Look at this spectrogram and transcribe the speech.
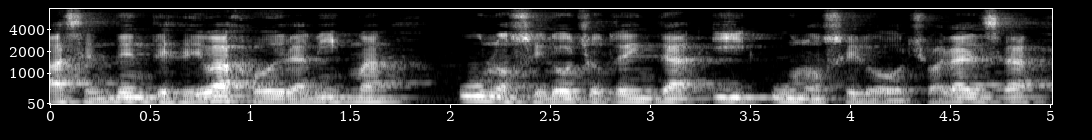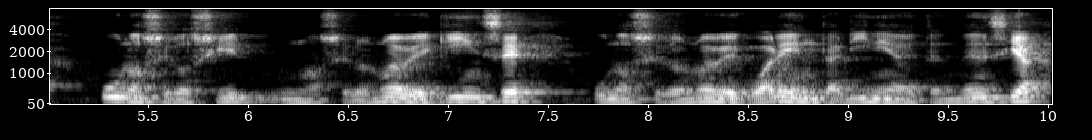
ascendentes debajo de la misma 10830 y 108 al alza 10915 10940 línea de tendencia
